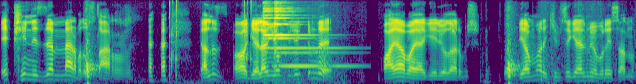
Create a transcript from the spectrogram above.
Hepinize merhaba dostlar. Yalnız aa gelen yok diyecektim de baya baya geliyorlarmış. Bir an var ya kimse gelmiyor buraya sandım.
